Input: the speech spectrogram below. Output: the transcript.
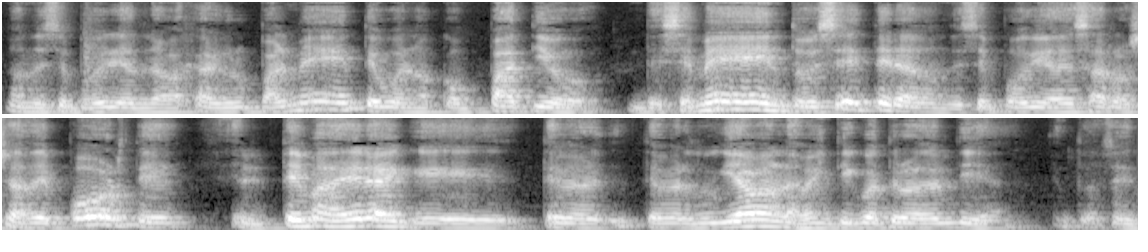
donde se podría trabajar grupalmente, bueno, con patio de cemento, etcétera, donde se podía desarrollar deporte. El tema era que te, te verdugueaban las 24 horas del día. Entonces,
